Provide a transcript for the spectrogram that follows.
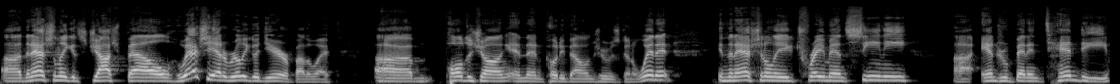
Uh, the National League, it's Josh Bell, who actually had a really good year, by the way. Um, Paul DeJong, and then Cody Bellinger, who's going to win it. In the National League, Trey Mancini, uh, Andrew Benintendi,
